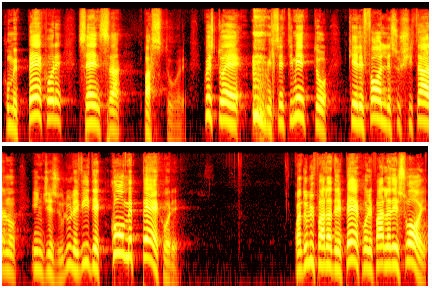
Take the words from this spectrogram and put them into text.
come pecore senza pastore. Questo è il sentimento che le folle suscitarono in Gesù. Lui le vide come pecore. Quando lui parla delle pecore, parla dei suoi.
